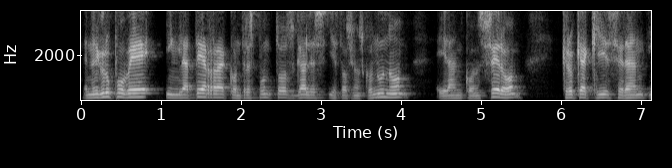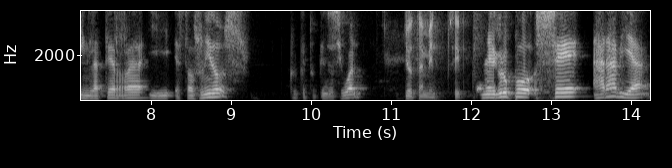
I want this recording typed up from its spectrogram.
En el grupo B, Inglaterra con tres puntos, Gales y Estados Unidos con uno, Irán con cero. Creo que aquí serán Inglaterra y Estados Unidos. Creo que tú piensas igual. Yo también, sí. En el grupo C, Arabia,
